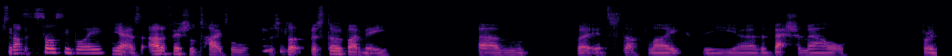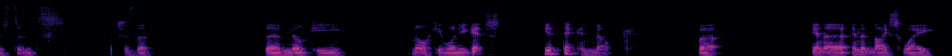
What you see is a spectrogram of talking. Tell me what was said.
It's not It's Saucy Boy. Yeah, it's an unofficial title bestowed by me. Um, but it's stuff like the uh, the bechamel, for instance, which is the the milky milky one. You get just you thicken milk, but in a in a nice way.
